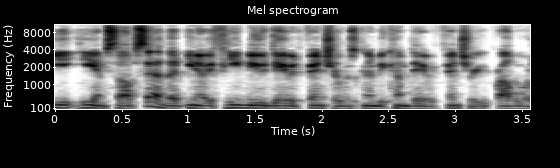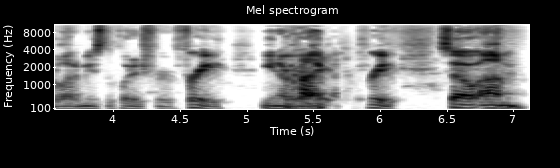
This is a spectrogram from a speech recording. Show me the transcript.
he, he himself said that you know if he knew David Fincher was going to become David Fincher, he probably would have let him use the footage for free, you know, right. for free. So um,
